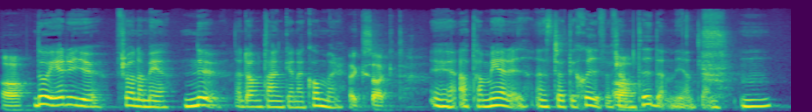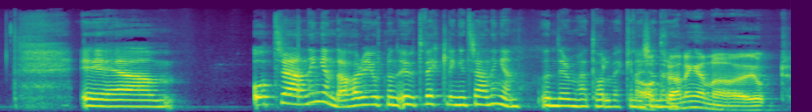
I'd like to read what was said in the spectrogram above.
Ja, Då är det ju från och med nu, när de tankarna kommer, exakt. eh, att ha med dig en strategi för framtiden egentligen. Mm. Ehm, och träningen då? Har du gjort någon utveckling i träningen under de här 12 veckorna Ja, träningen har jag gjort.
